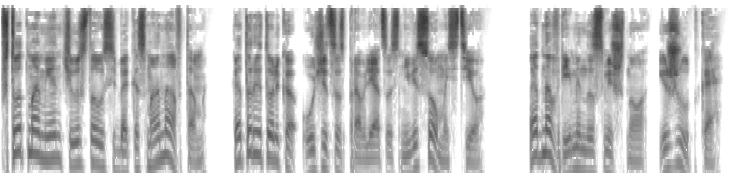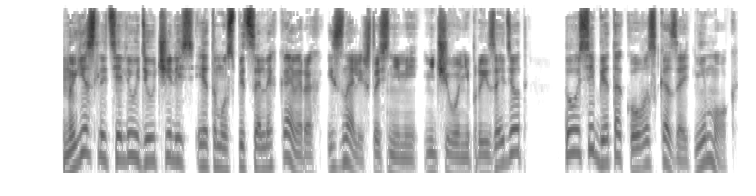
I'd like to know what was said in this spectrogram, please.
В тот момент чувствовал себя космонавтом, который только учится справляться с невесомостью, Одновременно смешно и жутко. Но если те люди учились этому в специальных камерах и знали, что с ними ничего не произойдет, то себе такого сказать не мог.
